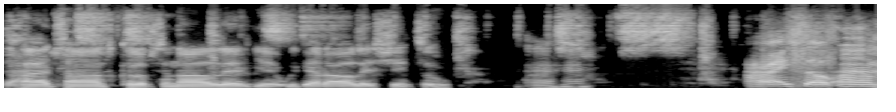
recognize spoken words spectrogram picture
the high times cups and all that. Yeah, we got all that shit too. Mhm. All right, so um,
